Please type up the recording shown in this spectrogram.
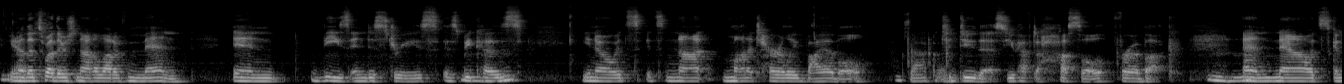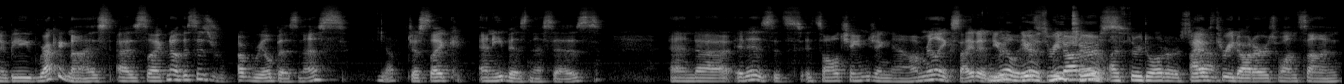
You know, that's why there's not a lot of men in these industries, is Mm-hmm. because you know it's it's not monetarily viable exactly. to do this. You have to hustle for a buck. Mm-hmm. And now it's going to be recognized as like, no, this is a real business, Yep. just like any business is. And uh, it is. It's it's all changing now. I'm really excited. You, really you have three Me daughters. Too. I have three daughters. I have three daughters, one son,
